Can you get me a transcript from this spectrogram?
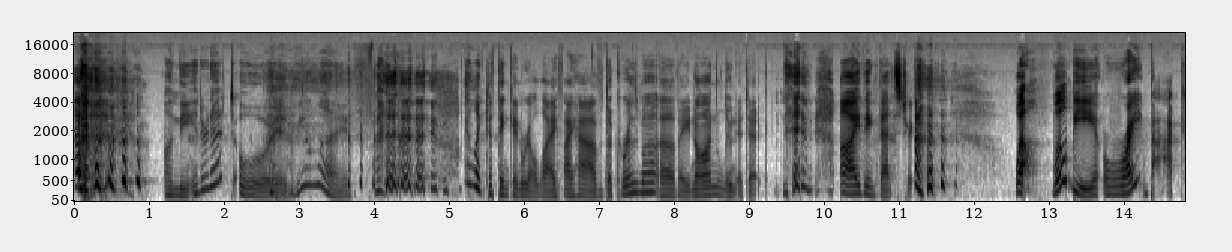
On the internet or in real life? I like to think in real life I have the charisma of a non lunatic. I think that's true. well, we'll be right back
